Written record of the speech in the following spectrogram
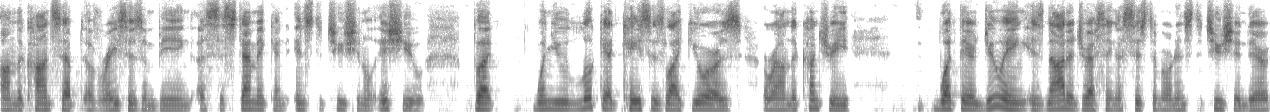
on the concept of racism being a systemic and institutional issue. But when you look at cases like yours around the country what they're doing is not addressing a system or an institution. They're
